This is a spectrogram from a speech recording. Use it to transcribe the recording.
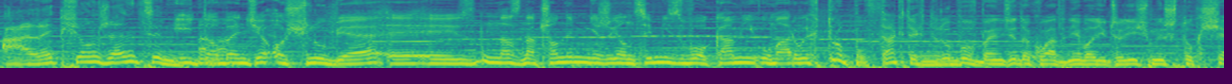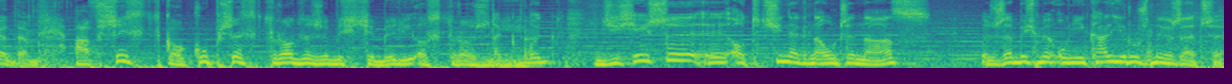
ale książęcym. I to Aha. będzie o ślubie y, y, naznaczonym nieżyjącymi zwłokami umarłych trupów. Tak tych trupów będzie dokładnie, bo liczyliśmy sztuk siedem. A wszystko ku przestrodze, żebyście byli ostrożni. Tak, bo dzisiejszy y, odcinek nauczy nas, żebyśmy unikali różnych rzeczy.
